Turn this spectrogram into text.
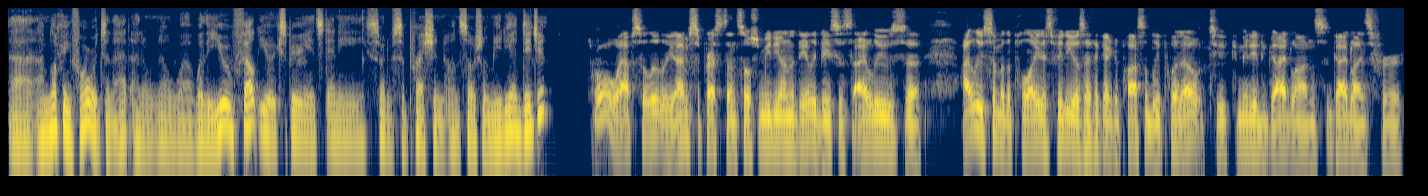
Uh, I'm looking forward to that. I don't know uh, whether you felt you experienced any sort of suppression on social media. Did you? Oh, absolutely. I'm suppressed on social media on a daily basis. I lose, uh, I lose some of the politest videos I think I could possibly put out to community guidelines, guidelines for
